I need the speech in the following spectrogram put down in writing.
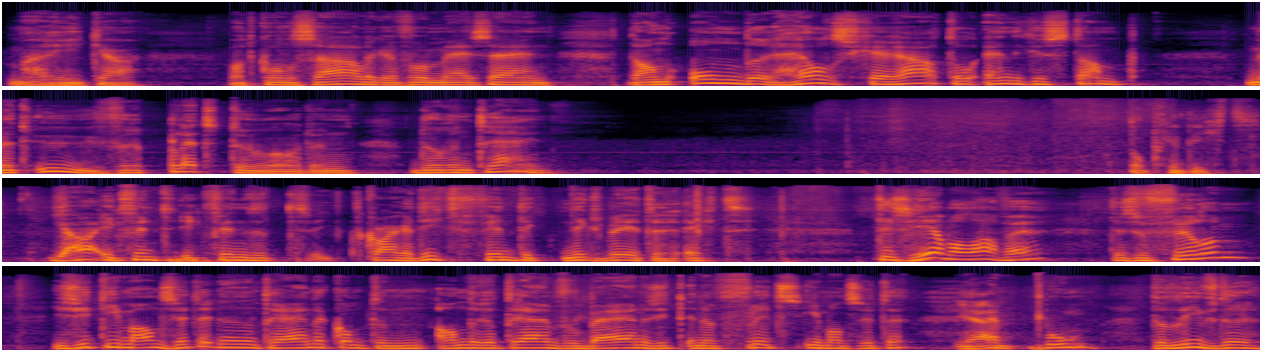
Marika, wat kon zaliger voor mij zijn dan onder hels geratel en gestamp met u verplet te worden door een trein? Topgedicht. Ja, ik vind, ik vind het, qua gedicht vind ik niks beter, echt. Het is helemaal af, hè. Het is een film. Je ziet die man zitten in een trein, er komt een andere trein voorbij en er zit in een flits iemand zitten. Ja. En boem, de liefde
